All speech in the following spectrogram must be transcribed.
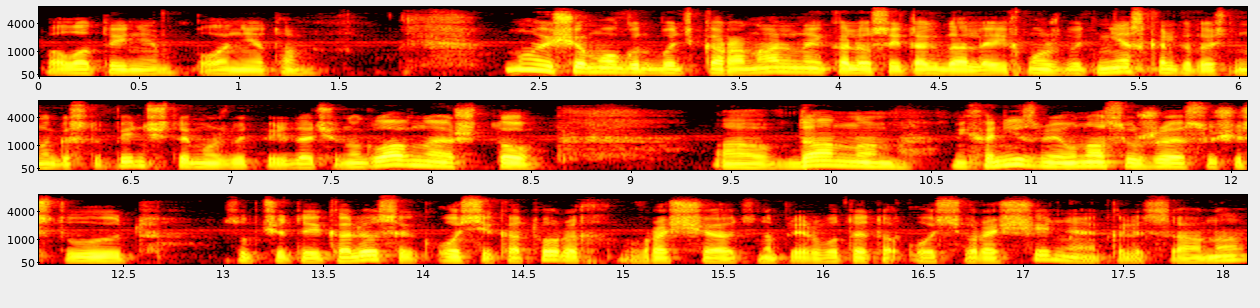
по латыни планета. Ну, еще могут быть корональные колеса и так далее. Их может быть несколько, то есть многоступенчатые может быть передача. Но главное, что а, в данном механизме у нас уже существуют зубчатые колеса, оси которых вращаются. Например, вот эта ось вращения колеса, она,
